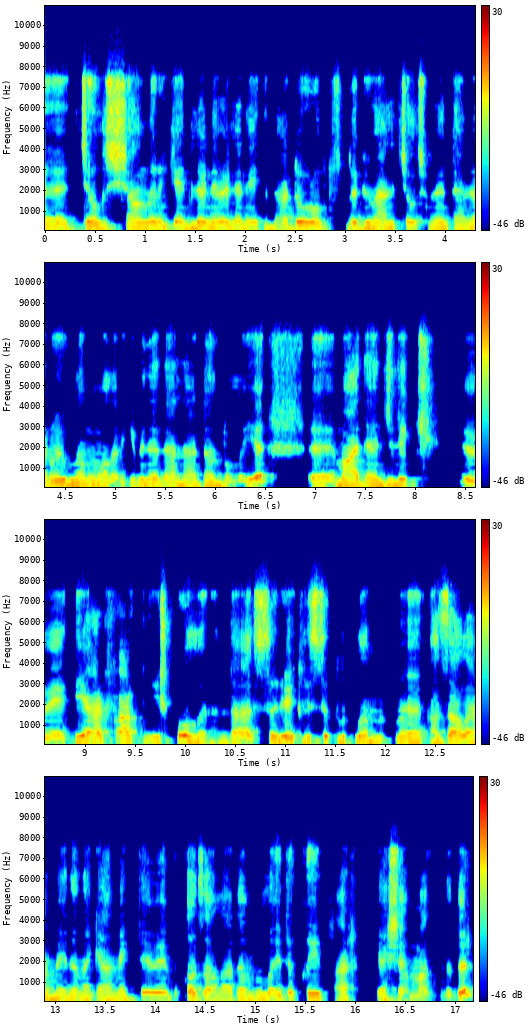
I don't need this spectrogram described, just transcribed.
e, çalışanların kendilerine verilen eğitimler doğrultusunda güvenli çalışma yöntemleri uygulamamaları gibi nedenlerden dolayı e, madencilik ve diğer farklı iş kollarında sürekli sıklıkla e, kazalar meydana gelmekte ve bu kazalardan dolayı da kayıplar yaşanmaktadır.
